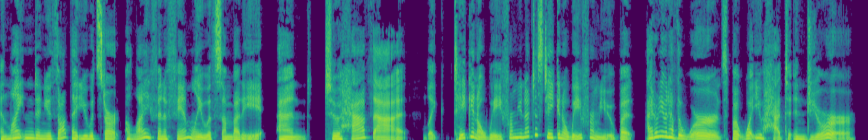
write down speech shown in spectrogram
enlightened and you thought that you would start a life and a family with somebody. And to have that like taken away from you, not just taken away from you, but I don't even have the words, but what you had to endure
